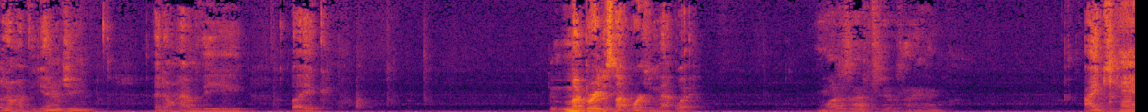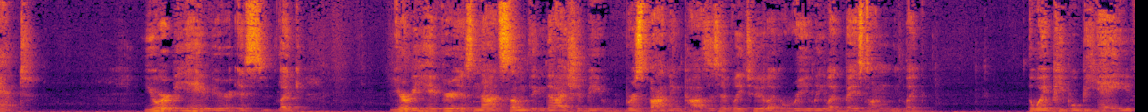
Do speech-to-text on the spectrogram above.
I don't have the energy. I don't have the, like, my brain is not working that way. What does that have to do with anything? I can't. Your behavior is like your behavior is not something that I should be responding positively to, like really, like based on like the way people behave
